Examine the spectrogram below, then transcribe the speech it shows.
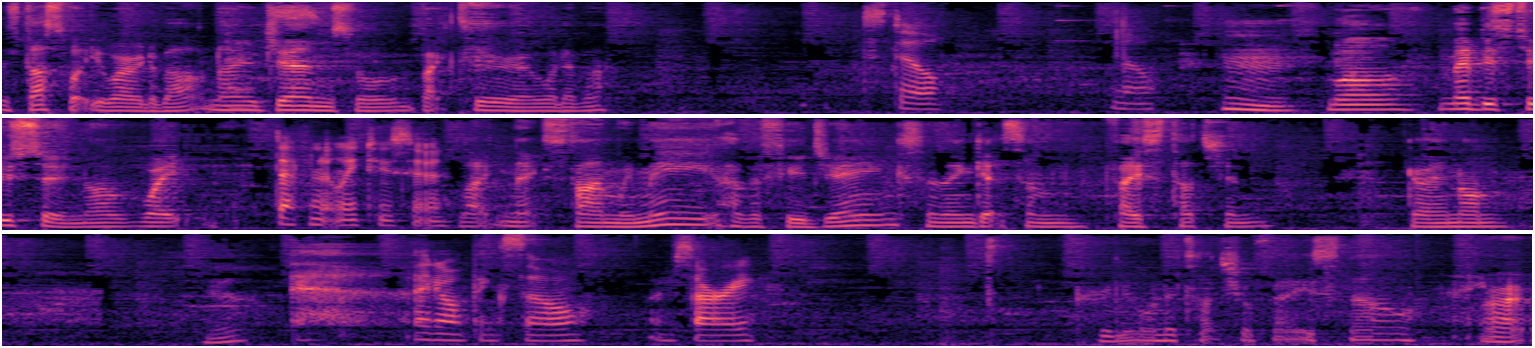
if that's what you're worried about. No germs or bacteria or whatever. Still. No. Hmm. Well, maybe it's too soon. I'll wait. Definitely too soon. Like next time we meet, have a few drinks, and then get some face touching going on. Yeah. I don't think so. I'm sorry. I really want to touch your face now. All right.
